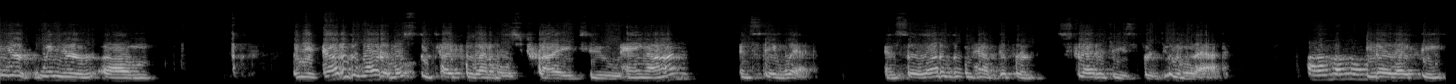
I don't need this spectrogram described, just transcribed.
When you're, when you're, um, when you're out of the water, most of the tide animals try to hang on and stay wet. And so a lot of them have different strategies for doing that. Oh. You know, like the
